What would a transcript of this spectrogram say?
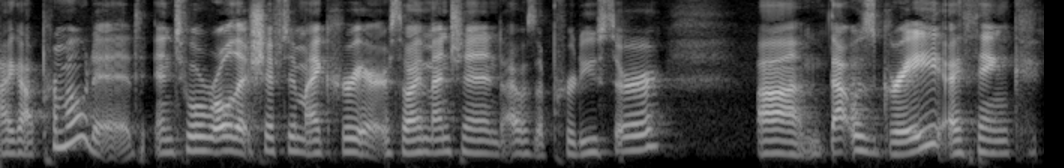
I got promoted into a role that shifted my career. So I mentioned I was a producer. Um, that was great. I think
